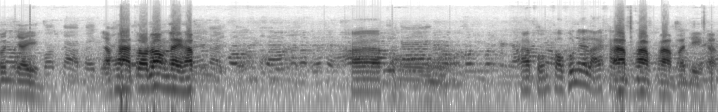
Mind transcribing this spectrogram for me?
สนใจราคาต่อรองได้ครับ ครับ ครับผมขอบคุณหลายๆคครัรับ บครับครับสวัสดีครับ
